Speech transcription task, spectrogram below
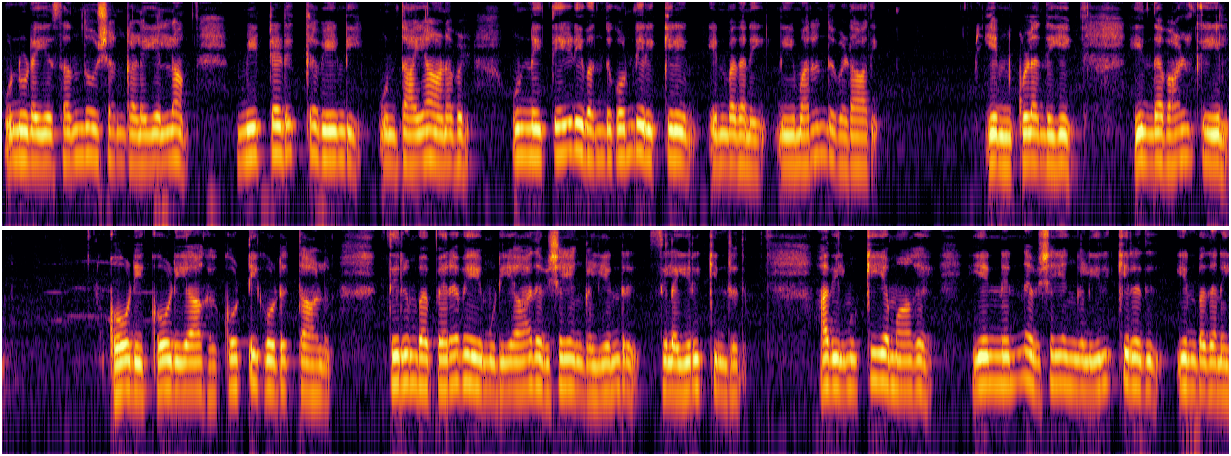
உன்னுடைய சந்தோஷங்களை எல்லாம் மீட்டெடுக்க வேண்டி உன் தாயானவள் உன்னை தேடி வந்து கொண்டிருக்கிறேன் என்பதனை நீ மறந்து விடாதே என் குழந்தையே இந்த வாழ்க்கையில் கோடி கோடியாக கொட்டி கொடுத்தாலும் திரும்ப பெறவே முடியாத விஷயங்கள் என்று சில இருக்கின்றது. அதில் முக்கியமாக என்னென்ன விஷயங்கள் இருக்கிறது என்பதனை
